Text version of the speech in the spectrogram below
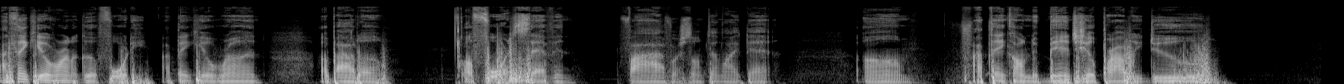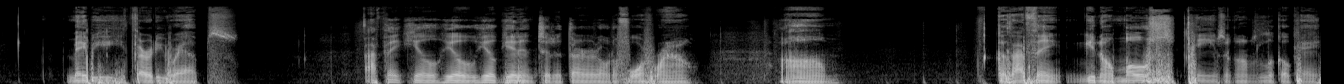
I think he'll run a good forty. I think he'll run about a a four seven five or something like that. Um, I think on the bench he'll probably do maybe thirty reps. I think he'll he'll he'll get into the third or the fourth round. Um, cause I think, you know, most teams are going to look, okay,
